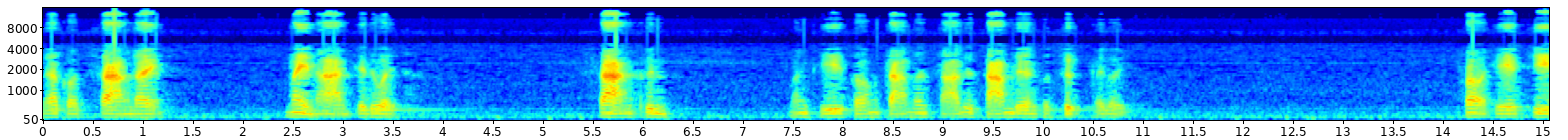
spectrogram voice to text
แล้วก็สร้างได้ไม่นานจะด้วย สร้างขึ้น บางทีสองสามพรรษาหรือสามเดือนก็สึกไปเลย เพราะเหตุที่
